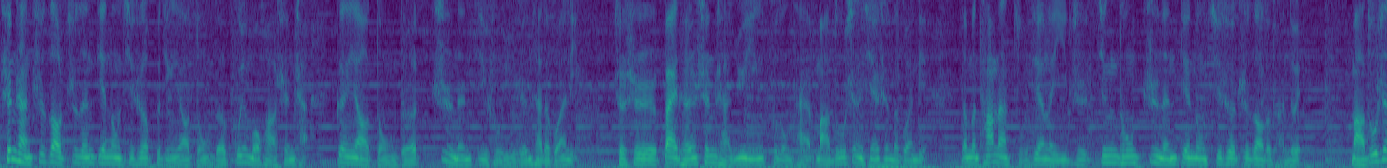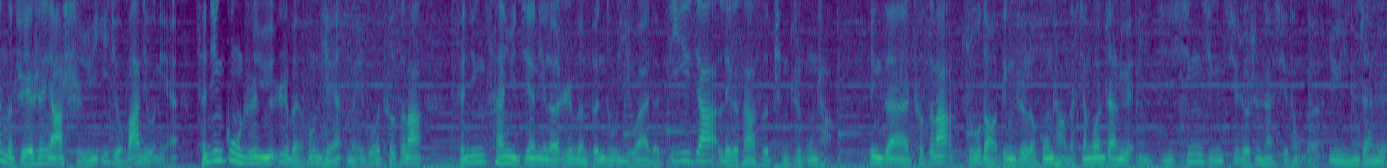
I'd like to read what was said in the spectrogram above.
生产制造智能电动汽车，不仅要懂得规模化生产，更要懂得智能技术与人才的管理。这是拜腾生产运营副总裁马都胜先生的观点。那么他呢，组建了一支精通智能电动汽车制造的团队。马都胜的职业生涯始于1989年，曾经供职于日本丰田、美国特斯拉，曾经参与建立了日本本土以外的第一家雷克萨斯品质工厂，并在特斯拉主导定制了工厂的相关战略以及新型汽车生产系统的运营战略。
